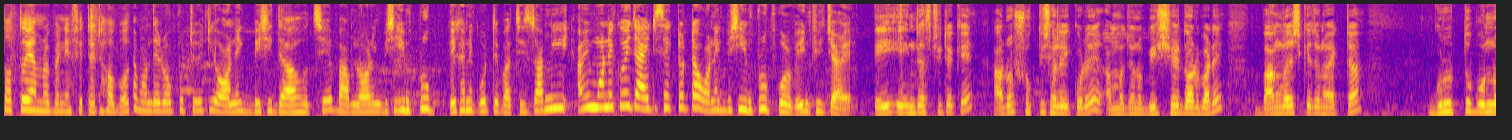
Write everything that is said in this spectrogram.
ততই আমরা বেনিফিটেড হব। আমাদের অপরচুনিটি অনেক বেশি দেওয়া হচ্ছে বা আমরা অনেক বেশি ইমপ্রুভ এখানে করতে পারছি। সো আমি আমি মনে করি যে আইটি সেক্টরটা অনেক বেশি ইমপ্রুভ করবে ইন ফিউচারে এই ইন্ডাস্ট্রিটাকে আরও শক্তিশালী করে আমরা যেন বিশ্বের দরবারে বাংলাদেশকে যেন একটা গুরুত্বপূর্ণ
